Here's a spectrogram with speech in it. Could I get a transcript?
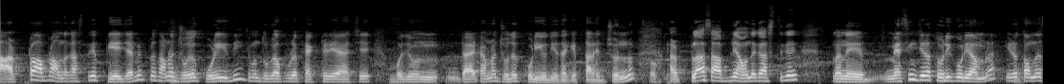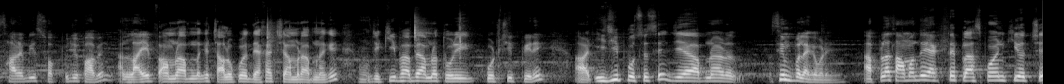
তারটা আমরা আমাদের কাছ থেকে পেয়ে যাবেন প্লাস আমরা যোগাযোগ করিয়ে দিই যেমন দুর্গাপুরে ফ্যাক্টরি আছে ও যেমন ডাইরেক্ট আমরা যোগাযোগ করিয়ে দিয়ে থাকি তারের জন্য। আর প্লাস আপনি আমাদের কাছ থেকে মানে মেশিন যেটা তৈরি করি আমরা এটা তো আমাদের সার্ভিস সব কিছু পাবেন। আর লাইভ আমরা আপনাকে চালু করে দেখাচ্ছি আমরা আপনাকে যে কীভাবে আমরা তৈরি করছি পেরে। আর ইজি প্রসেসে যে আপনার সিম্পল একেবারে। আর প্লাস আমাদের একটা প্লাস পয়েন্ট কী হচ্ছে,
